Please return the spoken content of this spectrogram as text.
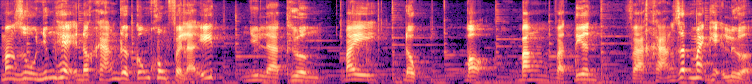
Mặc dù những hệ nó kháng được cũng không phải là ít như là thường, bay, độc, bọ, băng và tiên và kháng rất mạnh hệ lửa.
